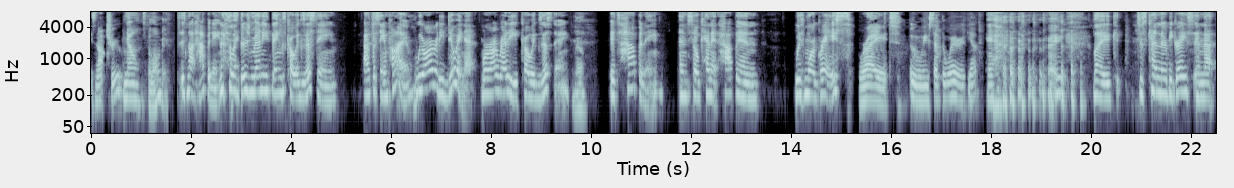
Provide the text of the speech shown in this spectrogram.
is not true. No, It's baloney. it's not happening. like there's many things coexisting at the same time. We're already doing it. We're already coexisting. Yeah. It's happening. And so can it happen with more grace? Right. Oh, you said the word. Yep. Yeah. right? like, just can there be grace in that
